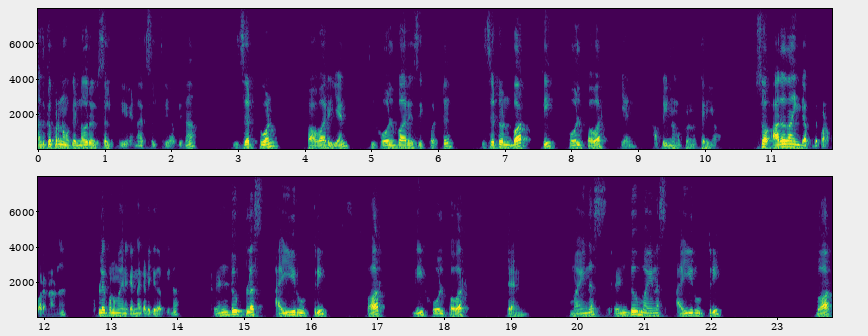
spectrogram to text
அதுக்கப்புறம் நமக்கு இன்னொரு ரிசல்ட் தெரியும். என்ன ரிசல்ட் தெரியும் அப்படின்னா Z one power N the whole bar is equal to Z one bar the whole power N அப்படின்னு நமக்கு ஒன்று தெரியும். ஸோ அதை தான் இங்கே அப்ளை பண்ண போகிறேன் நான். அப்ளை பண்ணும்போது எனக்கு என்ன கிடைக்குது அப்படின்னா ரெண்டு plus I root three bar the whole power ten minus ரெண்டு minus I root three bar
